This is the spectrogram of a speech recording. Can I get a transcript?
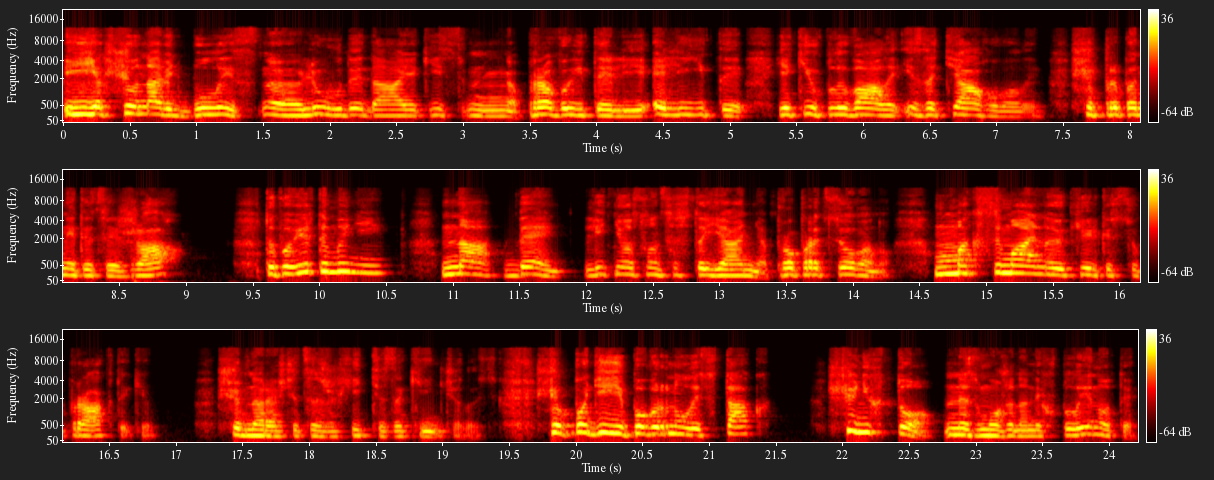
І якщо навіть були е, люди, да, якісь правителі, еліти, які впливали і затягували, щоб припинити цей жах, то повірте мені, на день літнього сонцестояння пропрацьовано максимальною кількістю практиків, щоб нарешті це жахіття закінчилось, щоб події повернулись так, що ніхто не зможе на них вплинути,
